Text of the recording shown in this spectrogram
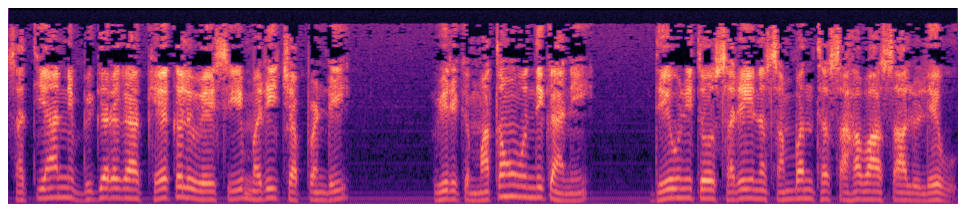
సత్యాన్ని బిగ్గరగా కేకలు వేసి మరీ చెప్పండి. వీరికి మతం ఉంది కాని దేవునితో సరైన సంబంధ సహవాసాలు లేవు.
